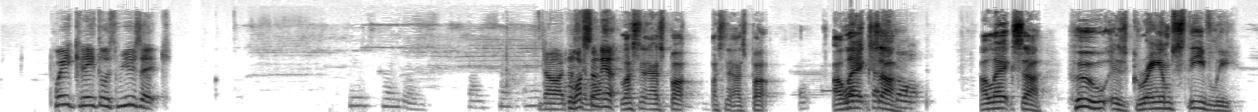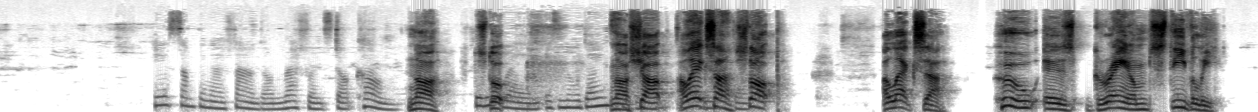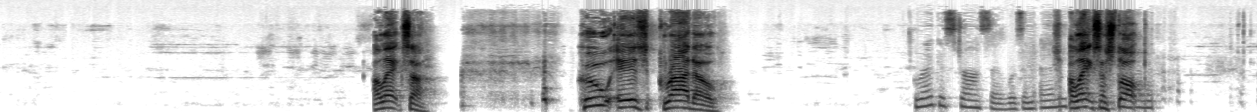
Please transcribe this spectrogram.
play Grado's music? No, it doesn't Listen work. to it. Listen to this, but listen to this, but Alexa, Alexa. Alexa, who is Graham Stevely? Here's something I found on reference.com. No, Billy stop. Is an No, civil shut up. Alexa, stop. Alexa, who is Graham Stevely? Alexa, who is Grado? Gregor Strasser was an early. Alexa, stop.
